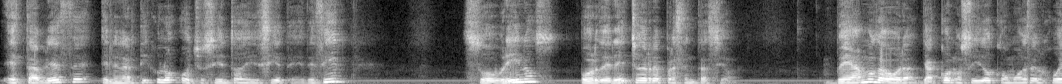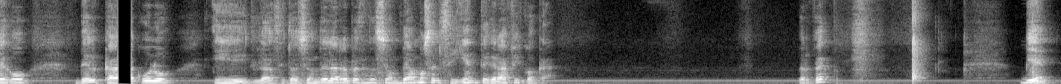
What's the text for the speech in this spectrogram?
establece en el artículo 817, es decir, sobrinos por derecho de representación. Veamos ahora, ya conocido cómo es el juego del cálculo y la situación de la representación, veamos el siguiente gráfico acá. Perfecto. Bien,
